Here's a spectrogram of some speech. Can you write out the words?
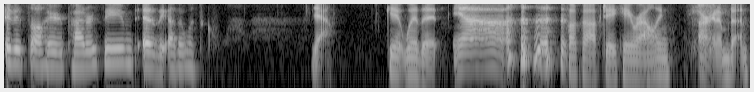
and it's all Harry Potter themed, and the other one's koala. Yeah. Get with it. Yeah. Fuck off, J.K. Rowling. All right, I'm done.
